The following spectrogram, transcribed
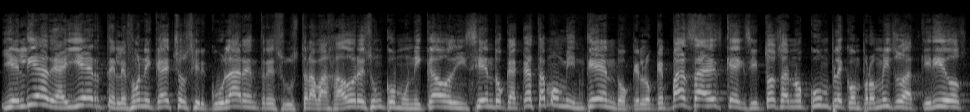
Y el día de ayer Telefónica ha hecho circular entre sus trabajadores un comunicado diciendo que acá estamos mintiendo, que lo que pasa es que Exitosa no cumple compromisos adquiridos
